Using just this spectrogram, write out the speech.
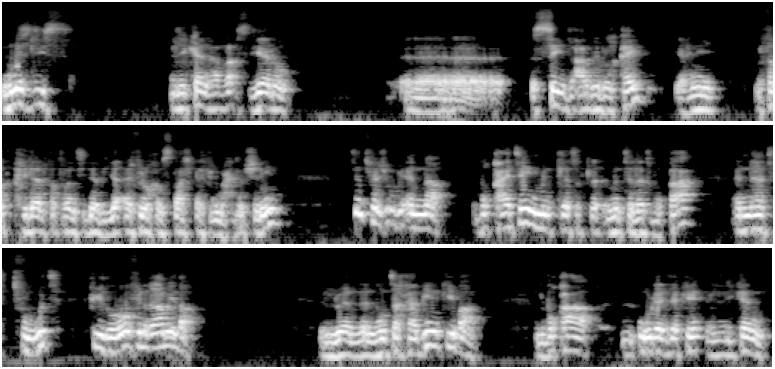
المجلس اللي كان على الرأس ديالو آه، السيد العربي بالقيد يعني خلال الفترة الانتدابيه 2015 2021 تنتفاجئوا بأن بقعتين من ثلاثة من ثلاث بقاع أنها تتفوت في ظروف غامضة. المنتخبين كبار البقعة الأولى اللي كان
